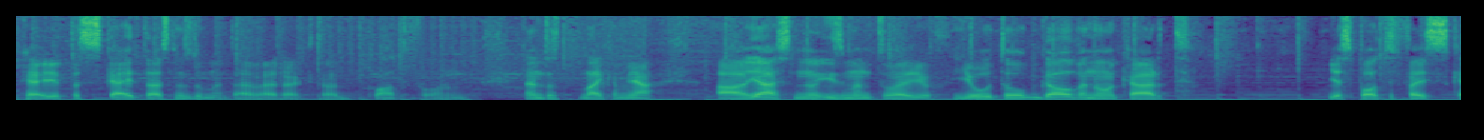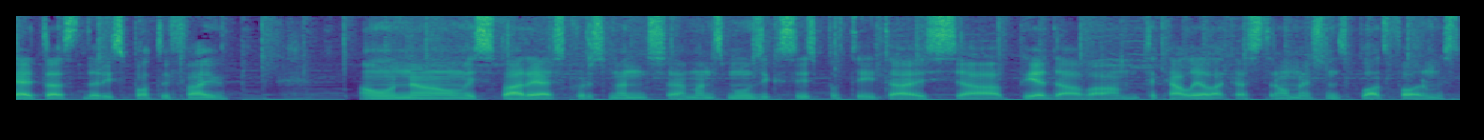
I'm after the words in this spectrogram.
Okay, ja tas skaitās, tad es domāju, tā ir vairāk tāda platforma. Un tas, laikam, jā. Uh, jā, es nu, izmantoju YouTube galvenokārt. Ja Spotify skaitās, tad arī Spotify. Un uh, viss pārējais, kuras manas, manas mūzikas izplatītājs uh, piedāvā lielākās straumēšanas platformas.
